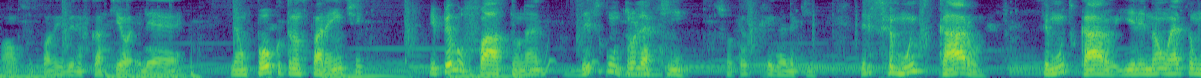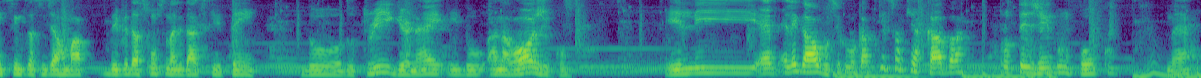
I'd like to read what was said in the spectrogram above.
Ó, vocês podem verificar aqui, ó, ele é, ele é um pouco transparente. E pelo fato, né, desse controle aqui, deixa eu até pegar ele aqui, ele ser muito caro, ser muito caro e ele não é tão simples assim de arrumar devido às funcionalidades que ele tem do, do trigger, né, e do analógico, ele é, é, legal você colocar porque isso aqui acaba protegendo um pouco, né,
